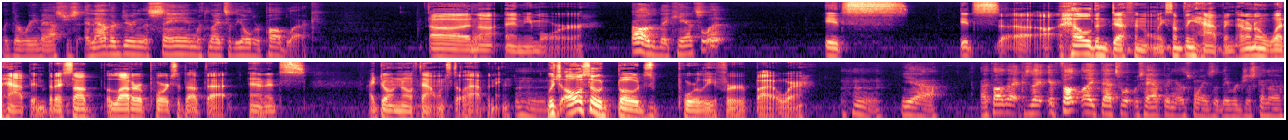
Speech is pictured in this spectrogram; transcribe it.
like the remasters. And now they're doing the same with Knights of the Old Republic. uh, not anymore. Oh, did they cancel it? it's it's uh, held indefinitely. Something happened. I don't know what happened, but I saw a lot of reports about that, and it's I don't know if that one's still happening, Mm-hmm. which also bodes poorly for Bioware. Yeah, I thought that because it felt like that's what was happening at this point is that they were just gonna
